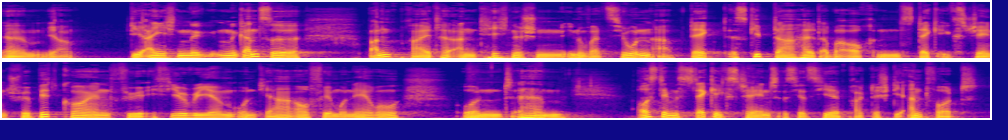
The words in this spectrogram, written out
ähm, ja, die eigentlich eine, eine ganze Bandbreite an technischen Innovationen abdeckt. Es gibt da halt aber auch einen Stack Exchange für Bitcoin, für Ethereum und ja auch für Monero. Und ähm, aus dem Stack Exchange ist jetzt hier praktisch die Antwort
